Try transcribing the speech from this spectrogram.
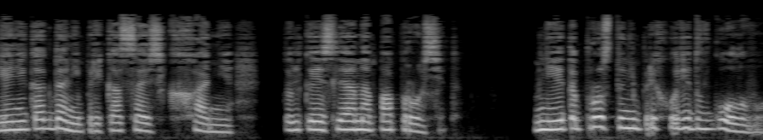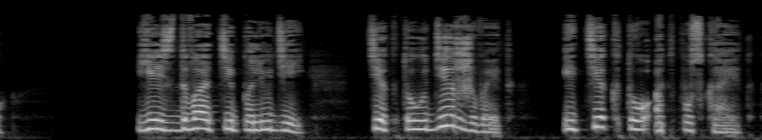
Я никогда не прикасаюсь к Ханне, только если она попросит. Мне это просто не приходит в голову. Есть два типа людей — те, кто удерживает, и те, кто отпускает.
